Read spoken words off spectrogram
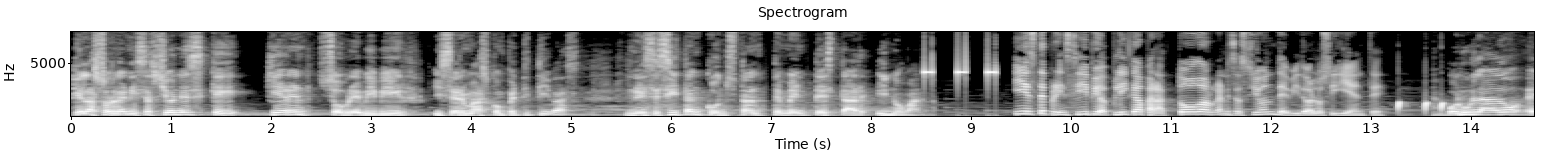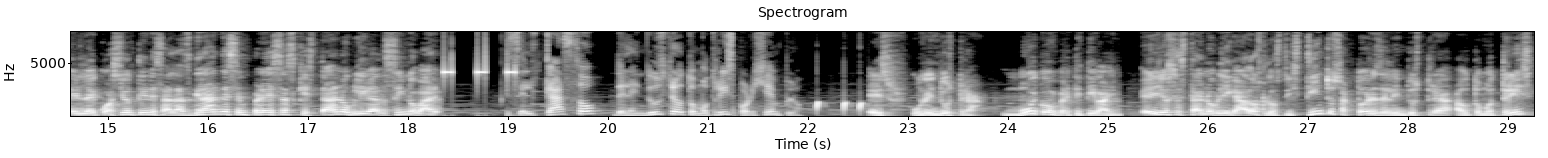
que las organizaciones que quieren sobrevivir y ser más competitivas necesitan constantemente estar innovando. Y este principio aplica para toda organización debido a lo siguiente. Por un lado, en la ecuación tienes a las grandes empresas que están obligadas a innovar. Es el caso de la industria automotriz, por ejemplo. Es una industria muy competitiva y ellos están obligados, los distintos actores de la industria automotriz,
